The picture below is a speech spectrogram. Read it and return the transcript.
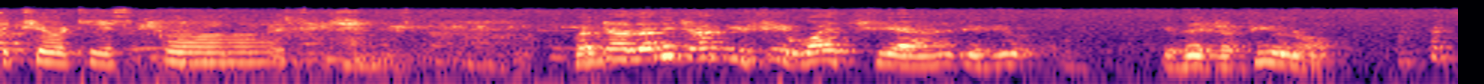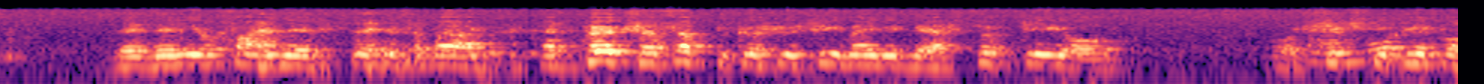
Security is good. But no, the only time you see whites here, if you, if there's a funeral, then, then you'll find that there's about, it perks us up because you see maybe about 50 or, or 60 people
